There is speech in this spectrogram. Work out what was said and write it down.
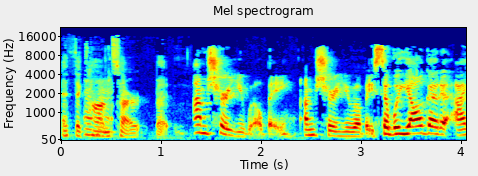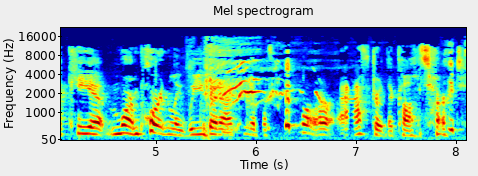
at the concert, but I'm sure you will be. I'm sure you will be. So, will y'all go to IKEA? More importantly, will you go to IKEA before or after the concert?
